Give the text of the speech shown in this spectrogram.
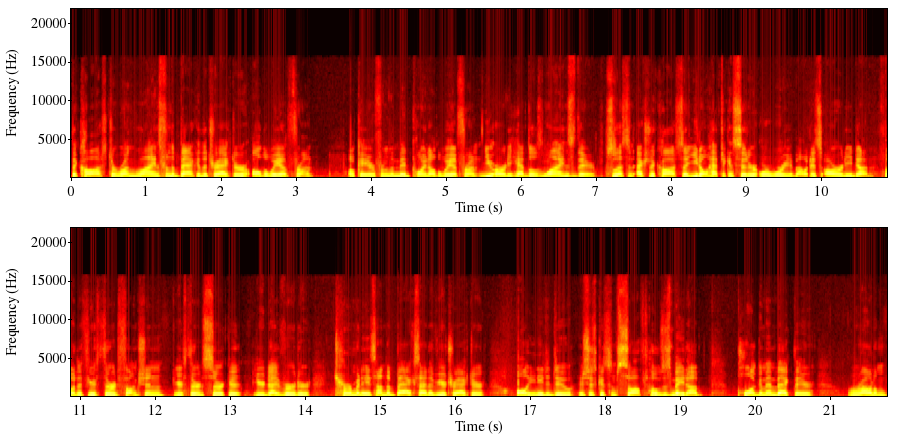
the cost to run lines from the back of the tractor all the way up front okay, or from the midpoint all the way up front, you already have those lines there. So that's an extra cost that you don't have to consider or worry about. It's already done. But if your third function, your third circuit, your diverter terminates on the backside of your tractor, all you need to do is just get some soft hoses made up, plug them in back there, route them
